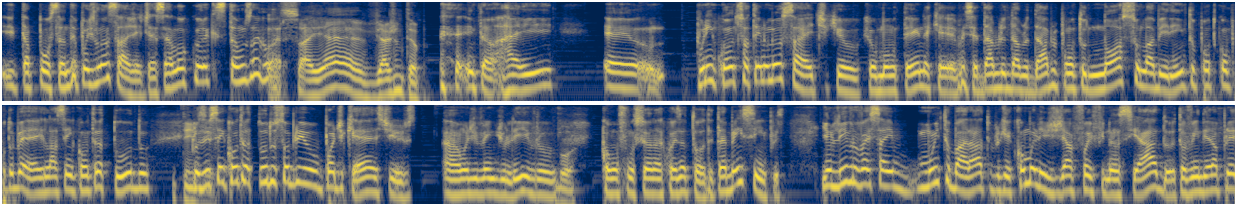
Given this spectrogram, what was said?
e tá postando depois de lançar, gente. Essa é a loucura que estamos agora. Isso aí é viagem no tempo. então, aí. é, por enquanto só tem no meu site que eu, que eu montei, né? Que vai ser www.nossolabirinto.com.br. Lá você encontra tudo. Entendi. Inclusive, você encontra tudo sobre o podcast, aonde vende o livro, Boa. Como funciona a coisa toda. Então é bem simples. E o livro vai sair muito barato, porque como ele já foi financiado, eu tô vendendo a, pre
